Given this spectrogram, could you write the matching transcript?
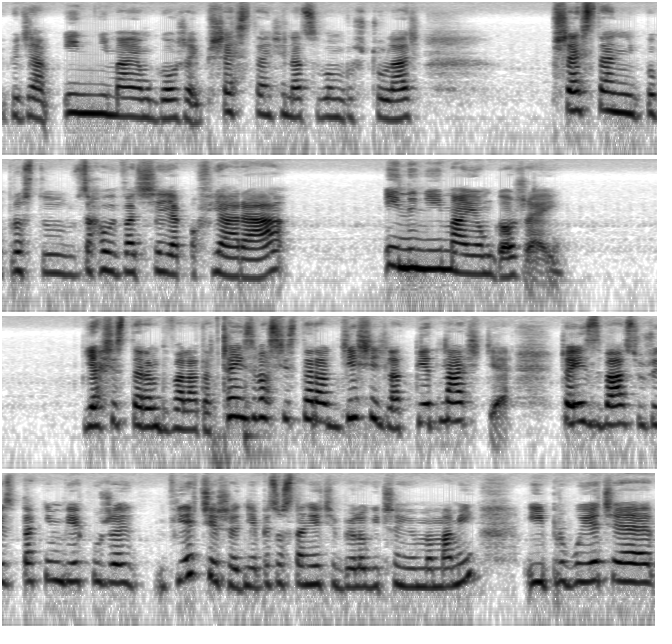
I powiedziałam, inni mają gorzej. Przestań się nad sobą rozczulać. Przestań po prostu zachowywać się jak ofiara. Inni mają gorzej. Ja się staram dwa lata. Część z Was się stara 10 lat, 15. Część z Was już jest w takim wieku, że wiecie, że nie zostaniecie biologicznymi mamami i próbujecie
